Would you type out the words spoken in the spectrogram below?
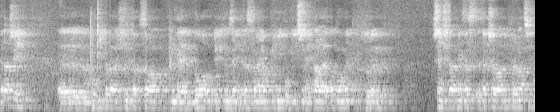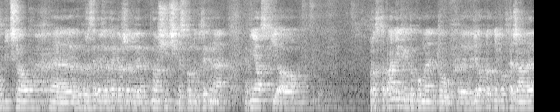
Raczej e, publikowaliśmy to, co było obiektem zainteresowania opinii publicznej, ale od momentu, w którym część radnych zaczęła informację publiczną wykorzystywać do tego, żeby nosić bezproduktywne wnioski o prostowanie tych dokumentów, e, wielokrotnie powtarzane.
